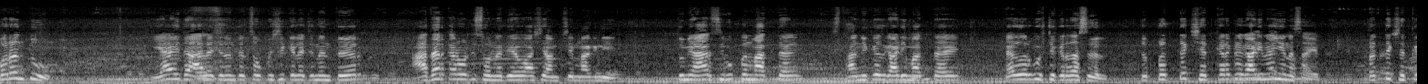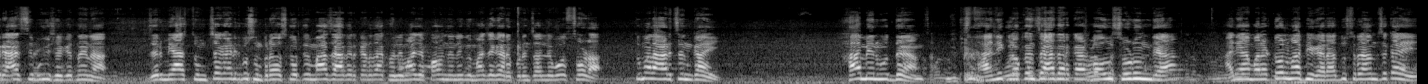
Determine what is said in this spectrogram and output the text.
परंतु या इथं आल्याच्यानंतर चौकशी केल्याच्यानंतर आधार कार्डवरती सोडण्यात यावं अशी आमची मागणी आहे. तुम्ही आर सी बुक पण मागताय स्थानिकच गाडी मागताय ह्या जर गोष्टी करत असेल तर प्रत्येक शेतकऱ्याकडे गाडी नाही आहे ना साहेब. प्रत्येक शेतकरी आर सी बुक शकत नाही ना. जर मी आज तुमच्या गाडीत बसून प्रवास करतो माझं आधार कार्ड दाखवले माझ्या पाहुण्याने घेऊन माझ्या घरापर्यंत चालले बो सोडा. तुम्हाला अडचण काय? आहे? हा मेन मुद्दा आहे आमचा. स्थानिक लोकांचं आधार कार्ड पाहून सोडून द्या आणि आम्हाला टोल माफी करा. दुसरं आमचं काय?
